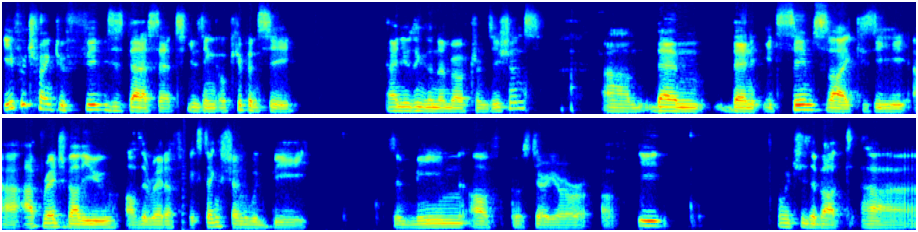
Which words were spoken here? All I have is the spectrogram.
if we're trying to fit this data set using occupancy and using the number of transitions, um, then then it seems like the uh, average value of the rate of extinction would be the mean of posterior of E, which is about uh,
